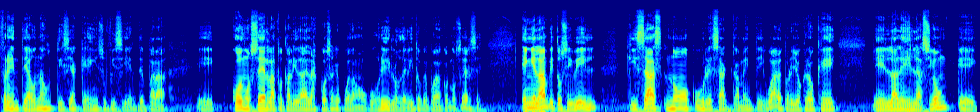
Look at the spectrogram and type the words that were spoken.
frente a una justicia que es insuficiente para eh, conocer la totalidad de las cosas que puedan ocurrir, los delitos que puedan conocerse. En el ámbito civil, quizás no ocurre exactamente igual, pero yo creo que eh, la legislación que,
